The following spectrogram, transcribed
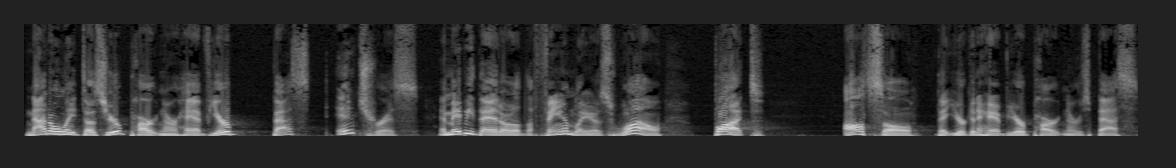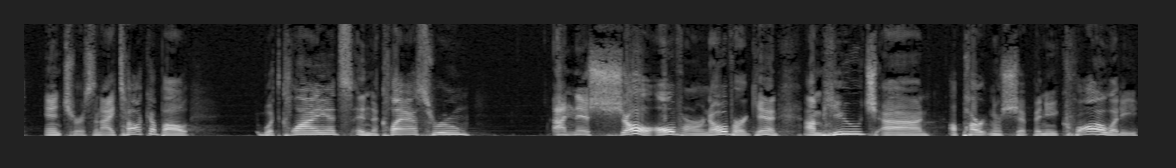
not only does your partner have your best interests, and maybe that of the family as well, but also that you're going to have your partner's best interest. And I talk about with clients in the classroom on this show over and over again. I'm huge on a partnership and equality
